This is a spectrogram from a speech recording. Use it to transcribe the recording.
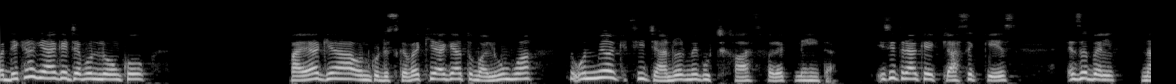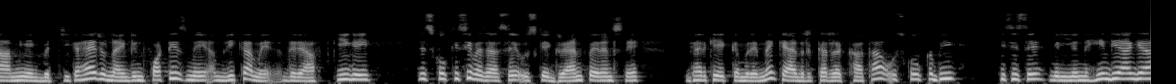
اور دیکھا گیا کہ جب ان لوگوں کو پایا گیا ان کو ڈسکور کیا گیا تو معلوم ہوا کہ ان میں اور کسی جانور میں کچھ خاص فرق نہیں تھا اسی طرح کا ایک کلاسک کیس ایزبل نامی ایک بچی کا ہے جو 1940s میں امریکہ میں دریافت کی گئی جس کو کسی وجہ سے اس کے گرینڈ پیرنٹس نے گھر کے ایک کمرے میں قید کر رکھا تھا اس کو کبھی کسی سے ملنے نہیں دیا گیا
